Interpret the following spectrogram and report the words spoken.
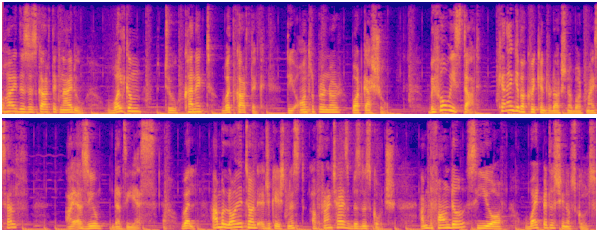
hi, this is Karthik Naidu. Welcome to Connect with Karthik, the Entrepreneur Podcast Show. Before we start, can I give a quick introduction about myself? I assume that's a yes. Well, I'm a lawyer turned educationist, a franchise business coach. I'm the founder, CEO of White Petal Chain of Schools.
